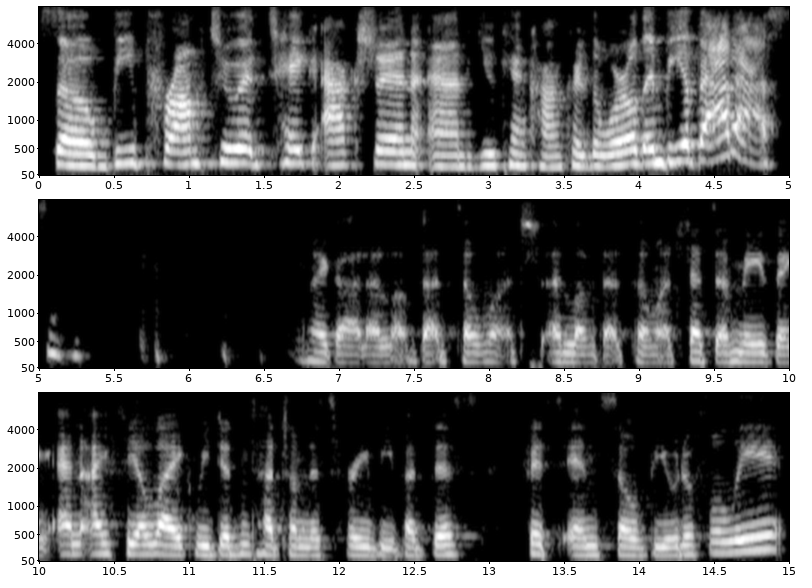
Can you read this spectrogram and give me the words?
So be prompt to it, take action, and you can conquer the world and be a badass. my God, I love that so much. I love that so much. That's amazing. And I feel like we didn't touch on this freebie, but this fits in so beautifully.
